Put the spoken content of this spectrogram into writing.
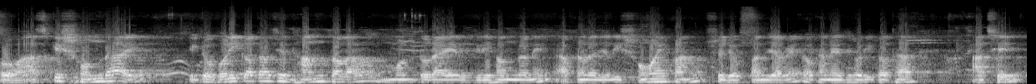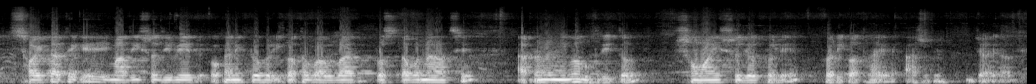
ও, আজকে সন্ধ্যায় একটু হরিকথা আছে ধানতলা মন্টু রায়ের গৃহাঙ্গনে। আপনারা যদি সময় পান, সুযোগ পান যাবেন। ওখানে হরিকথা আছে। ছয়টা থেকে এই মাদি সজীবের ওখানে একটু হরিকথা বলবার প্রস্তাবনা আছে। আপনারা নিমন্ত্রিত। সময় সুযোগ হলে হরিকথায় আসবেন। জয় রাধে।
